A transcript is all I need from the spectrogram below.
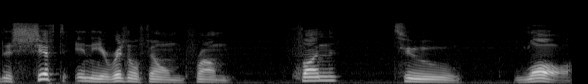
the shift in the original film from fun to law.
